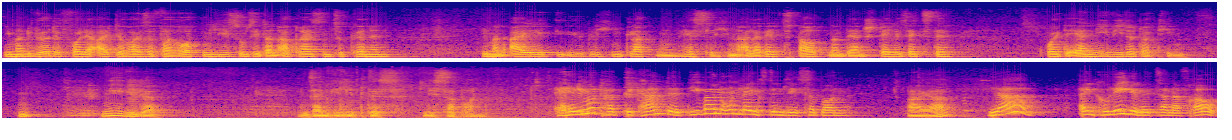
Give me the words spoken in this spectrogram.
wie man würdevolle alte Häuser verrotten ließ, um sie dann abreißen zu können, wie man eilig die üblichen, glatten, hässlichen Allerweltsbauten an deren Stelle setzte, wollte er nie wieder dorthin. Hm. Nie wieder in sein geliebtes Lissabon. Helmut hat Bekannte, die waren unlängst in Lissabon. Ah ja? Ja, ein Kollege mit seiner Frau.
